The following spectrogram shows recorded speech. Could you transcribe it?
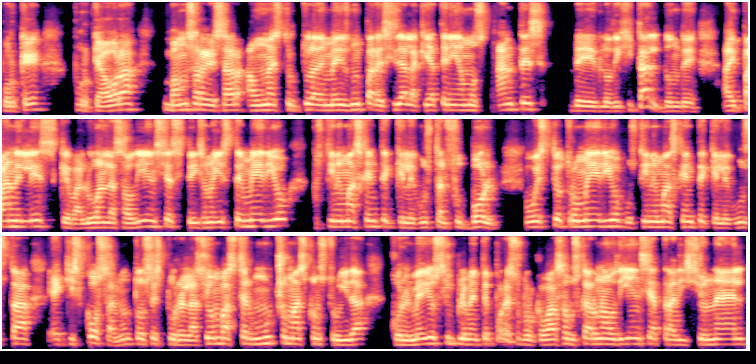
¿Por qué? Porque ahora vamos a regresar a una estructura de medios muy parecida a la que ya teníamos antes de lo digital, donde hay paneles que evalúan las audiencias y te dicen, oye, este medio pues tiene más gente que le gusta el fútbol o este otro medio pues tiene más gente que le gusta X cosa, ¿no? Entonces tu relación va a ser mucho más construida con el medio simplemente por eso, porque vas a buscar una audiencia tradicional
